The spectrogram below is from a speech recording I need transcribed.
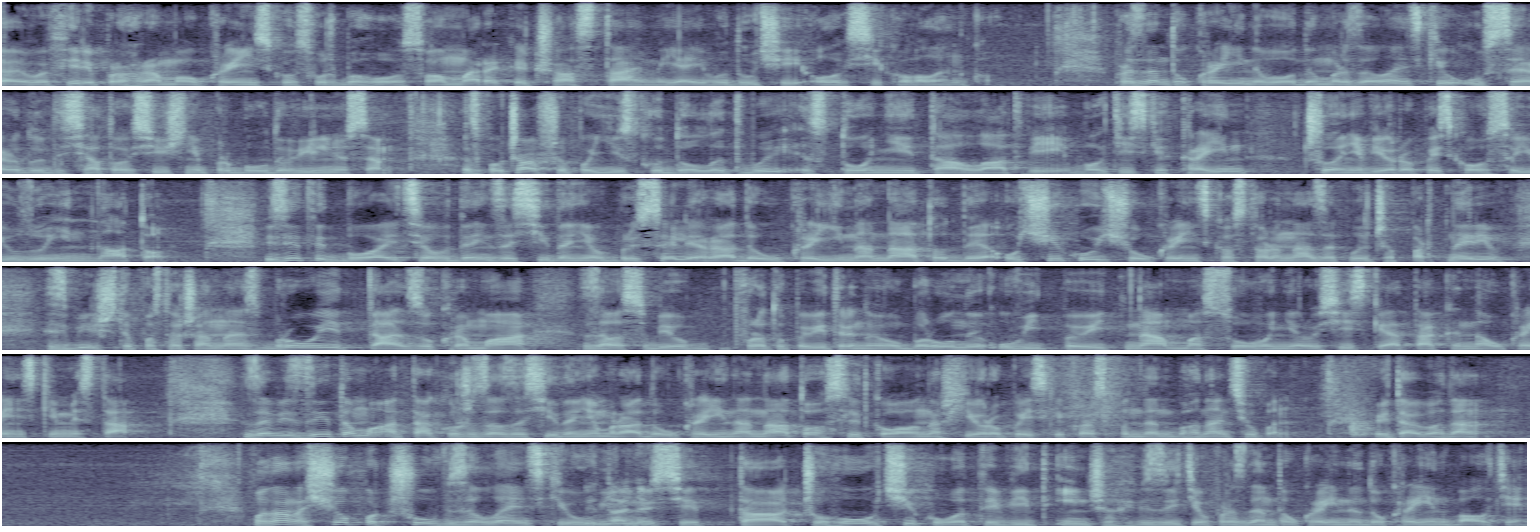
Вітаю в ефірі. Програма Української служби голосу Америки. Час тайм. Я і ведучий Олексій Коваленко. Президент України Володимир Зеленський у середу, 10 січня, прибув до Вільнюса, розпочавши поїздку до Литви, Естонії та Латвії, Балтійських країн, членів Європейського союзу і НАТО. Візит відбувається в день засідання в Брюсселі Ради Україна НАТО, де очікують, що українська сторона закличе партнерів збільшити постачання зброї та, зокрема, засобів протиповітряної оборони у відповідь на масовані російські атаки на українські міста. За візитом, а також за засіданням Ради Україна НАТО слідкував наш європейський кореспондент Богдан Цюпин. Вітаю, Богдана. Богдана, що почув Зеленський у Вітання. Вільнюсі та чого очікувати від інших візитів президента України до країн Балтії?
